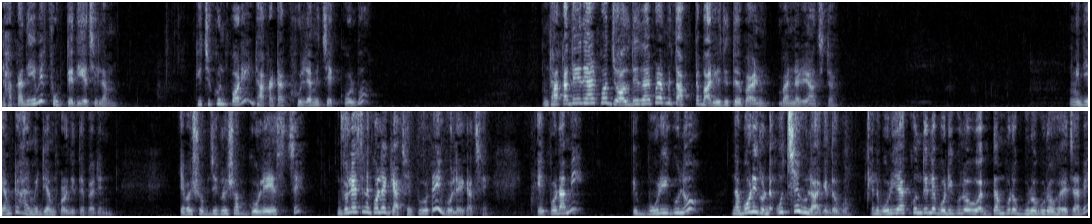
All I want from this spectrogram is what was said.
ঢাকা দিয়ে আমি ফুটতে দিয়েছিলাম। কিছুক্ষণ পরে ঢাকাটা খুলে আমি চেক করব। ঢাকা দিয়ে দেওয়ার পর, জল দিয়ে দেওয়ার পর আপনি তাপটা বাড়িয়ে দিতে পারেন বার্নারের আঁচটা। মিডিয়াম টু হাই মিডিয়াম করে দিতে পারেন। এবার সবজিগুলো সব গলে এসছে। গলে এসছে না, গলে গেছে, পুরোটাই গলে গেছে। এরপর আমি ওই বড়িগুলো, না বড়িগুলো না, উচ্ছেগুলো আগে দেবো। কেন বড়ি এখন দিলে বড়িগুলো একদম পুরো গুঁড়ো গুঁড়ো হয়ে যাবে।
